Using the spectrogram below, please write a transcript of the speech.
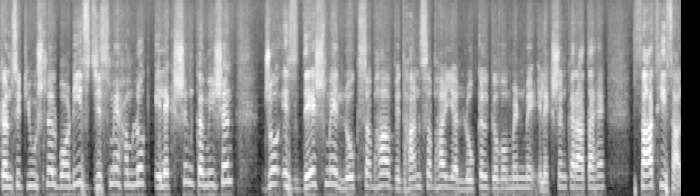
कॉन्स्टिट्यूशनल बॉडीज जिसमें हम लोग इलेक्शन कमीशन जो इस देश में लोकसभा, विधानसभा या लोकल गवर्नमेंट में इलेक्शन कराता है, साथ ही साथ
